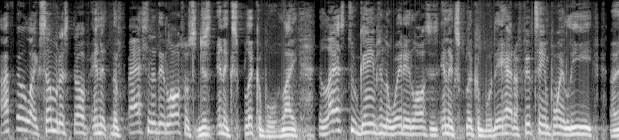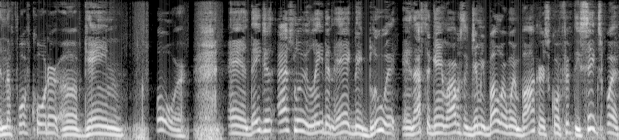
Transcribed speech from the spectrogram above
I felt like some of the stuff in it, the fashion that they lost was just inexplicable. Like the last two games and the way they lost is inexplicable. They had a 15 point lead uh, in the fourth quarter of game four, and they just absolutely laid an egg. They blew it, and that's the game. Obviously, Jimmy Butler went bonkers, scored 56, but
